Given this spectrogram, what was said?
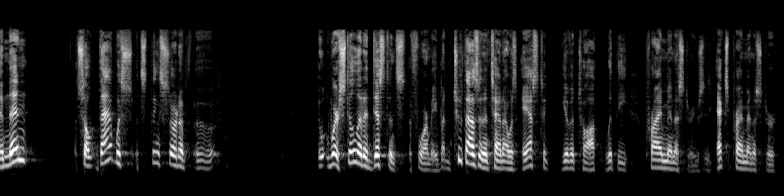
And then, so that was, things sort of, uh, were still at a distance for me. But in 2010, I was asked to give a talk with the prime minister. He was the ex prime minister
